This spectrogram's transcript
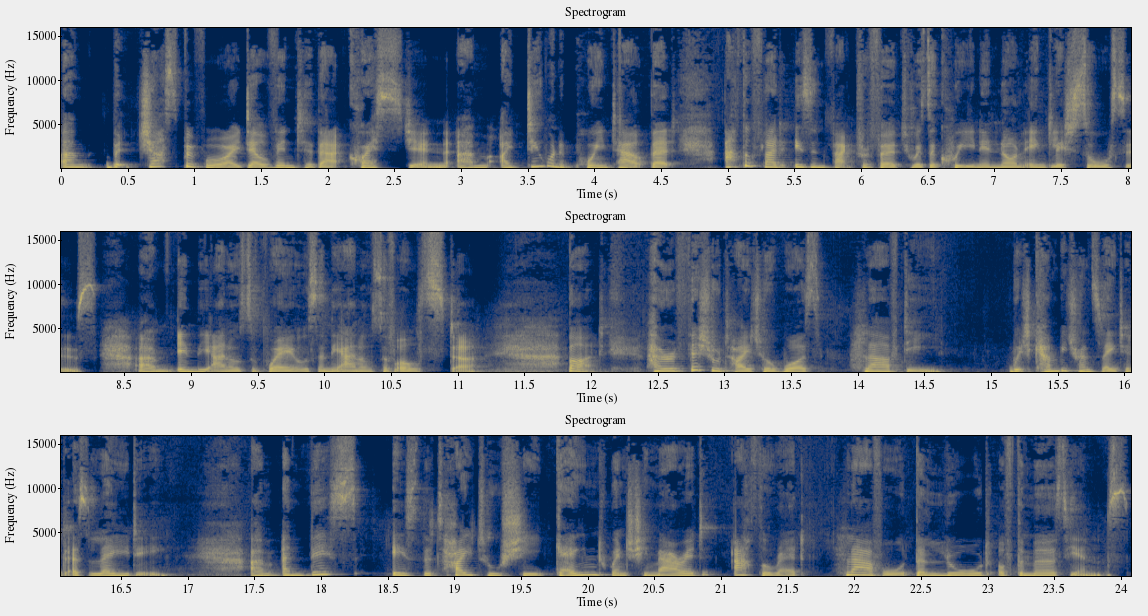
Um, but just before I delve into that question, um, I do want to point out that Athelflaed is in fact referred to as a queen in non English sources, um, in the Annals of Wales and the Annals of Ulster. But her official title was Hlavdi, which can be translated as lady. Um, and this is the title she gained when she married Athelred, Hlavor, the Lord of the Mercians.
